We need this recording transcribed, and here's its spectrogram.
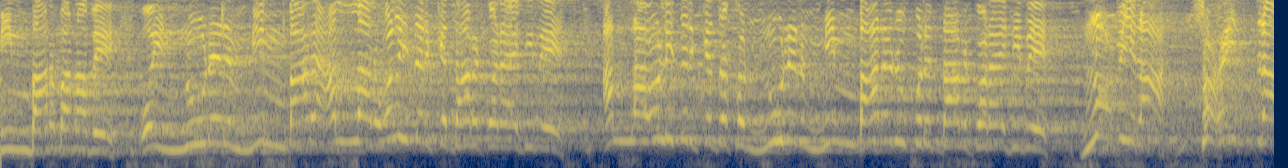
মিম্বার বানাবে। ওই নূরের মিম্বারে আল্লাহর অলিদেরকে দাঁড় করায় দিবে। আল্লাহর অলিদেরকে যখন নূরের মিম্বারের উপরে দাঁড় করায় দিবে নবীরা, শহীদরা,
